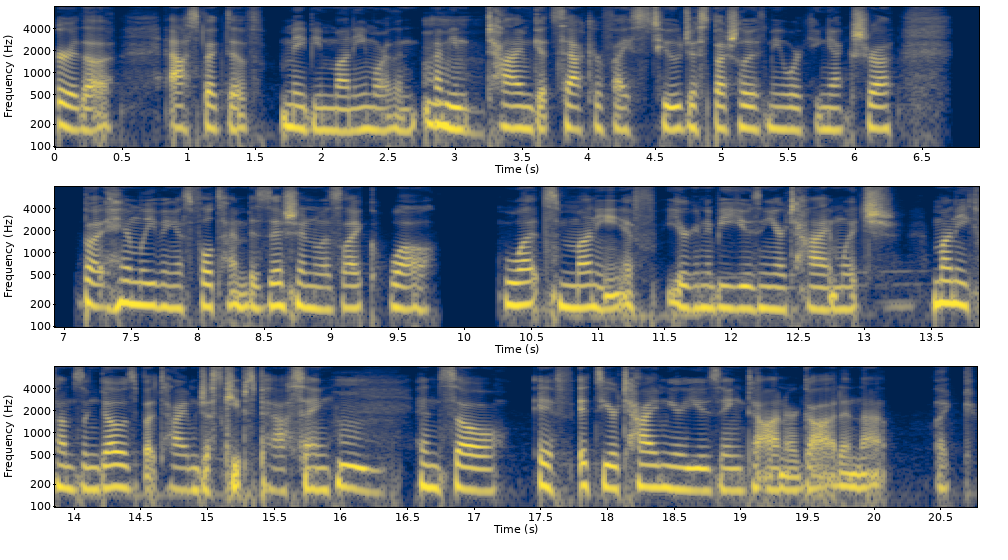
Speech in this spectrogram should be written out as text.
or the aspect of maybe money more than, mm-hmm. I mean, mm-hmm. time gets sacrificed too, just especially with me working extra. But him leaving his full time position was like, well, what's money if you're going to be using your time, which money comes and goes, but time just keeps passing. Hmm. And so if it's your time you're using to honor God and that like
